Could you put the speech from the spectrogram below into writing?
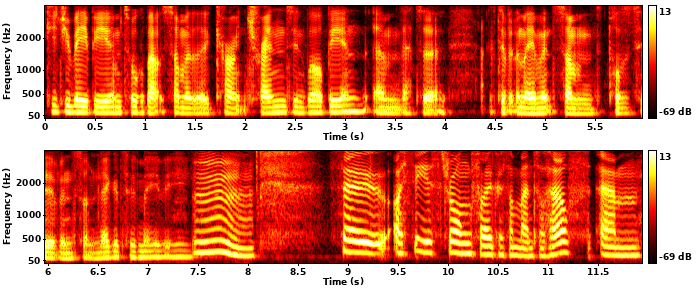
could you maybe um, talk about some of the current trends in well-being um, that are active at the moment? Some positive and some negative, maybe. Mm. So I see a strong focus on mental health. Um,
